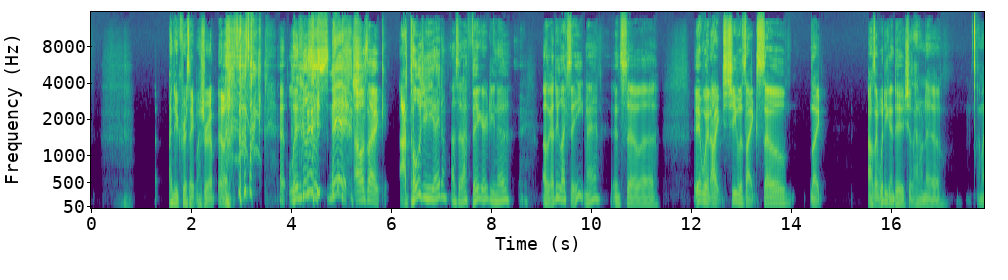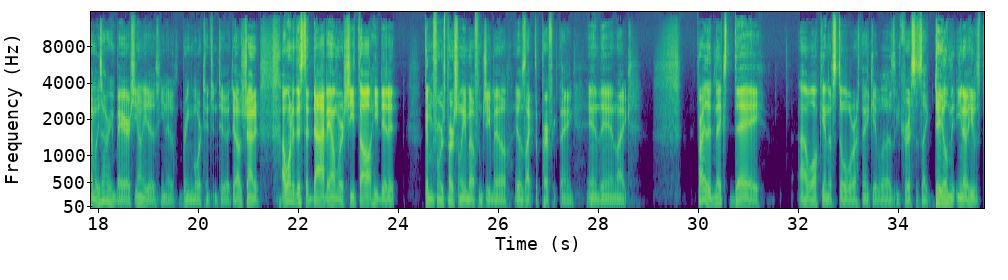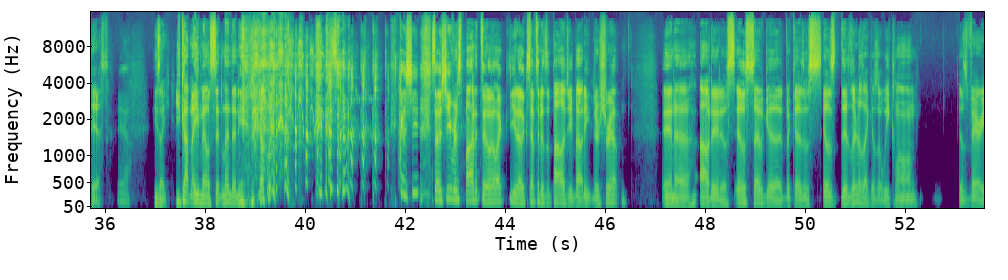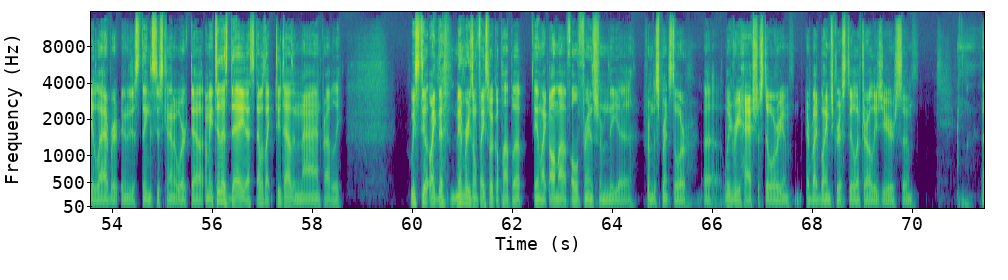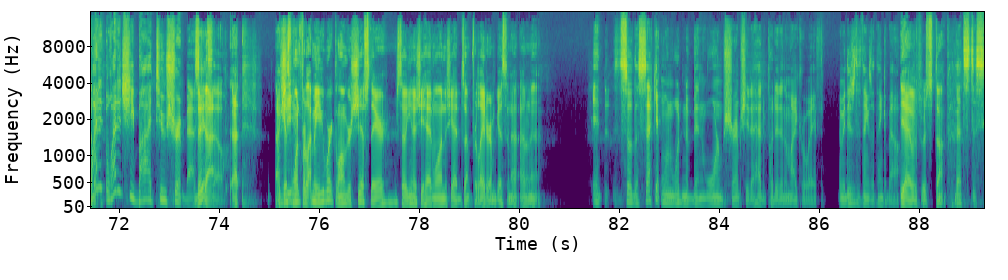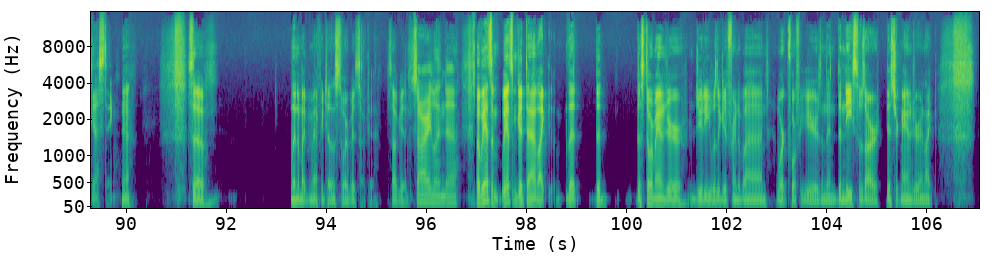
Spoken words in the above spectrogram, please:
I knew Chris ate my shrimp. And I was like, Linda's a snitch. I was like, I told you he ate them. I said, I figured, you know. I was like, I do likes to eat, man. And so uh it went like she was like so like I was like, What are you gonna do? She was, I don't know. I'm like, well, he's already embarrassed. You don't need to, you know, bring more attention to it. I was trying to I wanted this to die down where she thought he did it. Coming from his personal email from Gmail, it was like the perfect thing. And then like probably the next day, I walk in the store, I think it was, and Chris is like, Dale, me, you know, he was pissed. yeah. He's like, You got my email, sent Linda an email. Cause she so she responded to him like, you know, accepted his apology about eating her shrimp. and uh oh dude, it was it was so good because it was it was literally like it was a week long. It was very elaborate and just things just kind of worked out. I mean, to this day, that's that was like 2009 probably. We still like the memories on Facebook will pop up and like all my old friends from the uh from the Sprint store. Uh, we rehashed the story and everybody blames Chris still after all these years. So Why did why did she buy two shrimp baskets Dude, I, though? I, I Was guess she- one for. I mean, you work longer shifts there, so you know she had one and she had something for later. I'm guessing. I, I don't know. It, so the second one wouldn't have been warm shrimp. She'd have had to put it in the microwave. I mean, these are the things I think about. Yeah, it, was, it stunk. That's disgusting. Yeah. So Linda might be mad for me telling the story, but it's okay. It's all good. Sorry, Linda. But we had some we had some good time. Like the the the store manager Judy was a good friend of mine. Worked for for years, and then Denise was our district manager. And like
